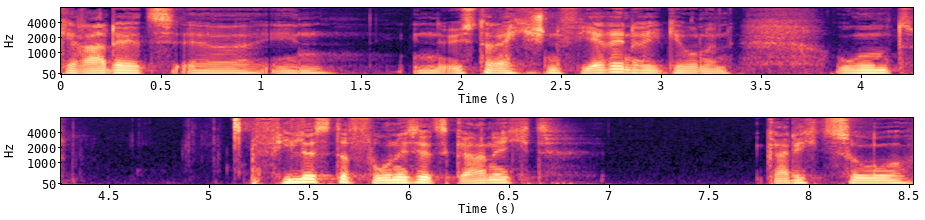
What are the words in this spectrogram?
gerade jetzt äh, in, in österreichischen Ferienregionen. Und vieles davon ist jetzt gar nicht, gar nicht so,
